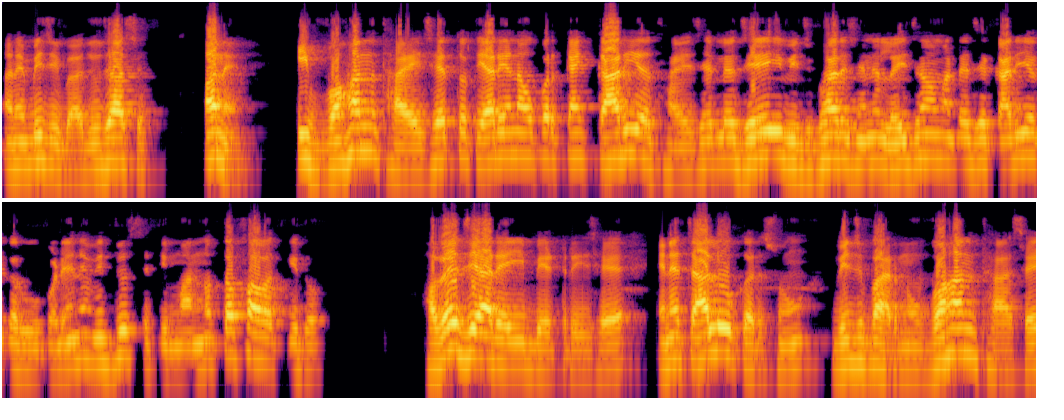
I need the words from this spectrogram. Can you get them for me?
અને બીજી બાજુ જશે. અને એ વહન થાય છે, તો ત્યારે એના ઉપર કંઈક કાર્ય થાય છે, એટલે જે એ વીજભાર છે એને લઈ જવા માટે જે કાર્ય કરવું પડે, એને વિદ્યુત સ્થિતિમાનનો તફાવત કીધો. હવે જ્યારે એ બેટરી છે, એને ચાલુ કરશું, વીજભારનું વહન થશે,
